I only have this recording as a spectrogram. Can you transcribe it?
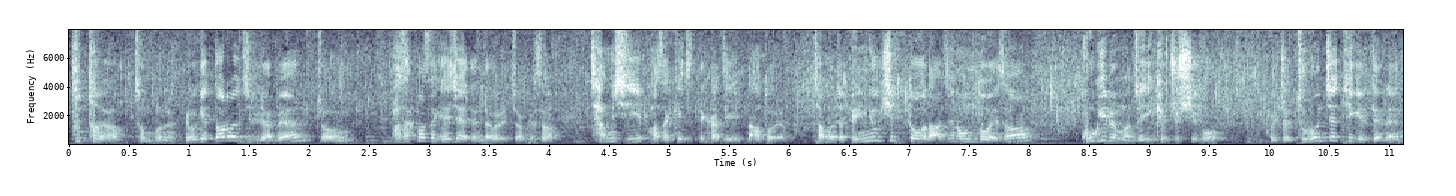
붙어요 전분은. 요게 떨어지려면 좀 바삭바삭해져야 된다 그랬죠. 그래서 잠시 바삭해질 때까지 놔둬요. 자 먼저 160도 낮은 온도에서 고기를 먼저 익혀 주시고 그리고 두 번째 튀길 때는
